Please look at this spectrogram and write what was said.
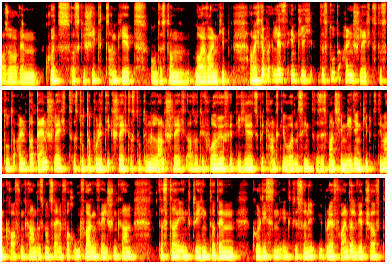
Also wenn Kurz das geschickt angeht und es dann Neuwahlen gibt. Aber ich glaube, letztendlich, das tut allen schlecht. Das tut allen Parteien schlecht. Das tut der Politik schlecht. Das tut dem Land schlecht. Also die Vorwürfe, die hier jetzt bekannt geworden sind, dass es manche Medien gibt, die man kaufen kann, dass man so einfach Umfragen fälschen kann, dass da irgendwie hinter den Kulissen irgendwie so eine üble Freundelwirtschaft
